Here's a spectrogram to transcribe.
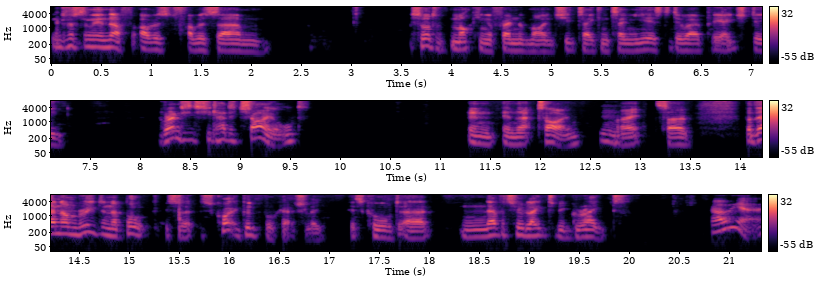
interestingly enough, I was I was um, sort of mocking a friend of mine. She'd taken ten years to do her PhD. Granted, she'd had a child in in that time, Hmm. right? So, but then I'm reading a book. It's a, it's quite a good book actually. It's called uh, "Never Too Late to Be Great," Oh yeah,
